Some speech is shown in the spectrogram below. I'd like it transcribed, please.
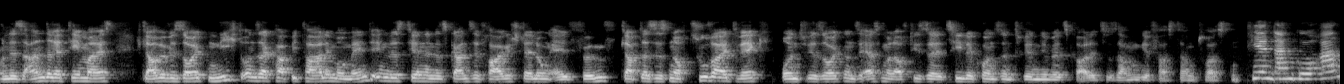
Und das andere Thema ist, ich glaube, wir sollten nicht unser Kapital im Moment investieren in das ganze Fragestellung L5. Ich glaube, das ist noch zu weit weg und wir sollten uns erstmal auf diese Ziele konzentrieren, die wir jetzt gerade zusammengefasst haben, Thorsten. Vielen Dank, Goran,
